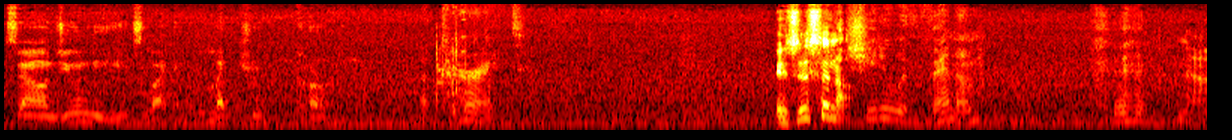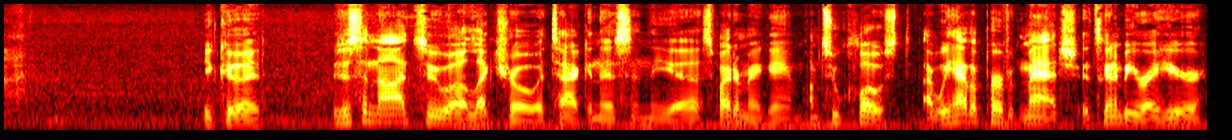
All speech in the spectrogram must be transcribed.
Sound you need's like an electric current. A current. Is this an? Cheated with venom? nah. You could. Is this a nod to uh, Electro attacking this in the uh, Spider-Man game? I'm too close. Uh, we have a perfect match. It's gonna be right here.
